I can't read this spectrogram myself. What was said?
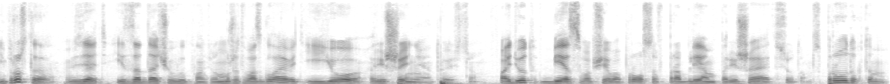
не просто взять и задачу выполнить, он может возглавить ее решение. То есть он пойдет без вообще вопросов, проблем, порешает все там с продуктом,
